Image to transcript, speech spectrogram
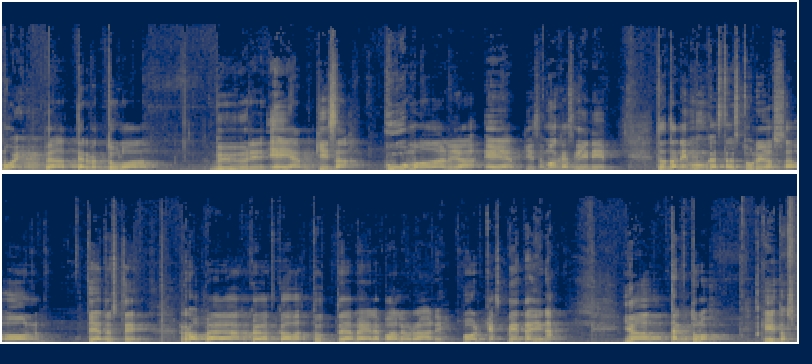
Moi ja tervetuloa Byyrin EM-kisa Huumaan ja EM-kisa magasiiniin. Tota, niin mun kanssa studiossa on tietysti Rope ja Jaakko, jotka ovat tuttuja meille Valjuraadi podcast-vetäjinä. Ja tervetuloa. Kiitos,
